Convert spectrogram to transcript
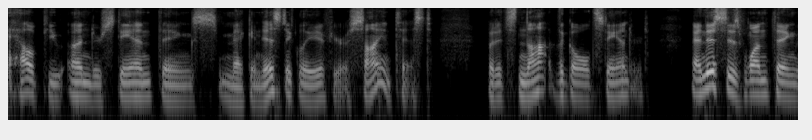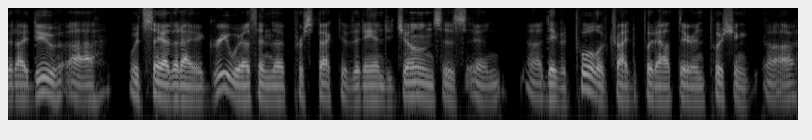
help you understand things mechanistically if you're a scientist, but it's not the gold standard. And this is one thing that I do uh, would say that I agree with in the perspective that Andy Jones is and uh, David Poole have tried to put out there in pushing uh,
